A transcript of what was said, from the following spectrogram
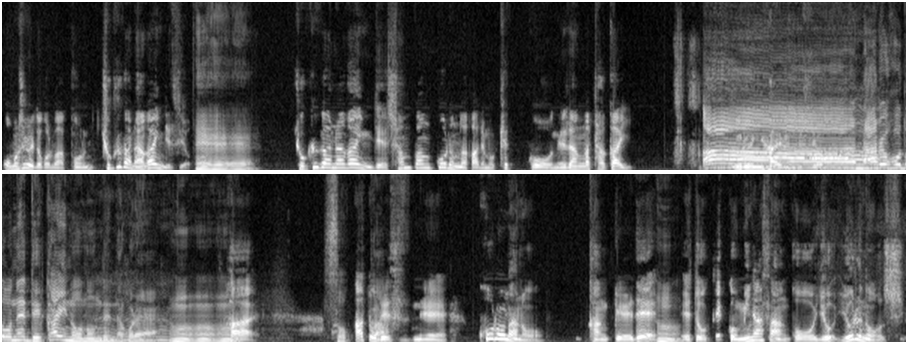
面白いところは、この曲が長いんですよ。えええ曲が長いんで、シャンパンコールの中でも結構値段が高い。あ部類に入るんですよあーなるほどねでかいのを飲んでんだこれ。ううんんうんうん。はい。そっかあとですね、コロナの関係で、うんえっと、結構皆さんこうよ、夜のし、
